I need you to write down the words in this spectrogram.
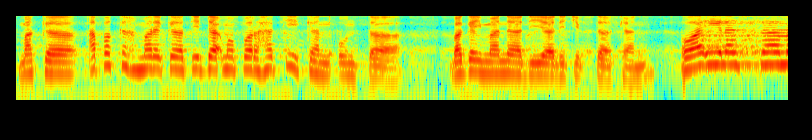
Maka apakah mereka tidak memperhatikan unta bagaimana dia diciptakan وإلى السماء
